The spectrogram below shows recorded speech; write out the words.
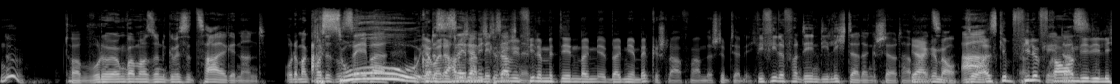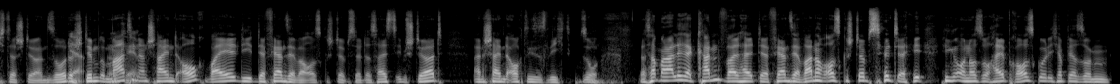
Nö. Da wurde irgendwann mal so eine gewisse Zahl genannt. Oder man Ach konnte so, so selber. ja, aber da habe ich ja nicht gesagt, wie viele mit denen bei mir, bei mir im Bett geschlafen haben. Das stimmt ja nicht. Wie viele von denen die Lichter dann gestört haben? Ja, genau. Ah, so, es gibt viele okay, Frauen, das- die die Lichter stören. So, das Ja, stimmt. Und Martin okay. anscheinend auch, weil die, der Fernseher war ausgestöpselt. Das heißt, ihm stört anscheinend auch dieses Licht. So, das hat man alles erkannt, weil halt der Fernseher war noch ausgestöpselt. Der hing auch noch so halb rausgeholt. Ich habe ja so einen,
